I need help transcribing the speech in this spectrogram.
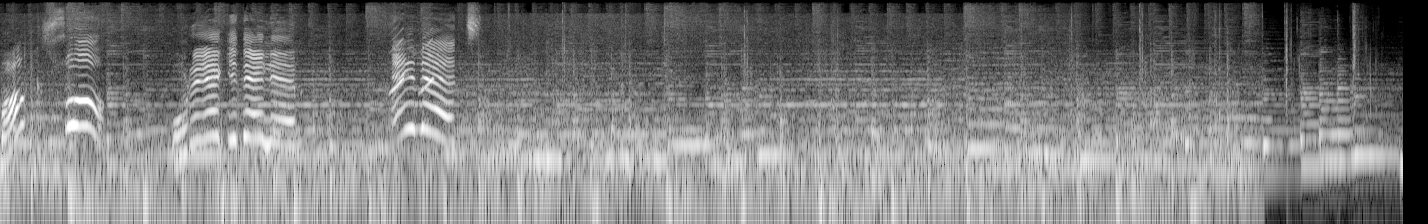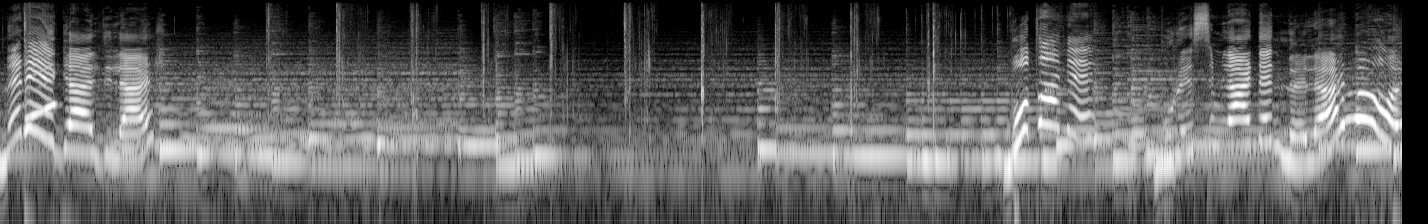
Bak su. Oraya gidelim. Geldiler? Bu da ne? Bu resimlerde neler var?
